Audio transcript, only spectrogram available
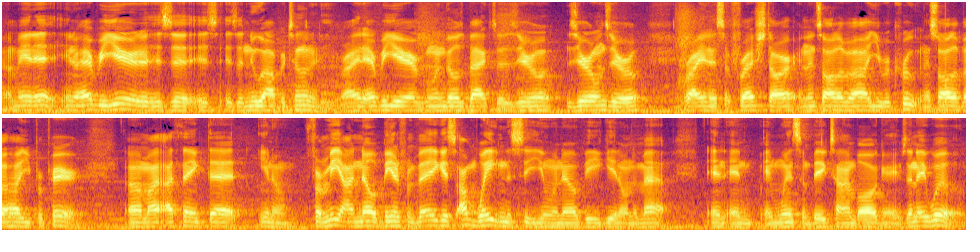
I mean, it, you know, every year is a is, is a new opportunity, right? Every year, everyone goes back to zero zero and zero, right? And it's a fresh start, and it's all about how you recruit, and it's all about how you prepare. Um, I, I, think that you know, for me, I know being from Vegas, I'm waiting to see UNLV get on the map and, and, and win some big time ball games, and they will.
